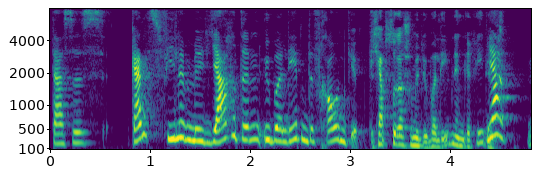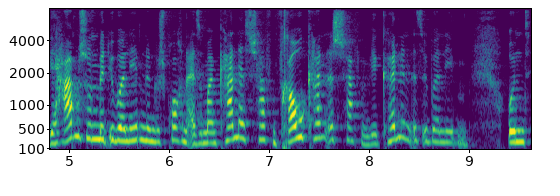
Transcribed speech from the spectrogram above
dass es ganz viele Milliarden überlebende Frauen gibt. Ich habe sogar schon mit Überlebenden geredet. Ja, wir haben schon mit Überlebenden gesprochen. Also man kann es schaffen. Frau kann es schaffen. Wir können es überleben. Und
